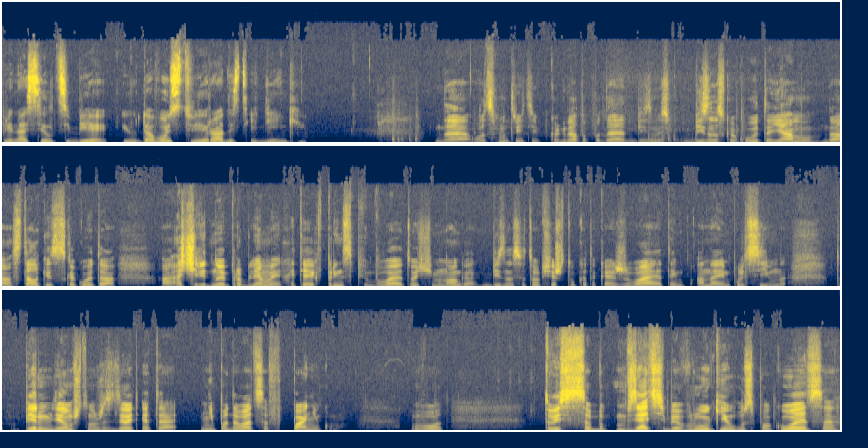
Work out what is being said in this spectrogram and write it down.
приносил тебе и удовольствие, и радость, и деньги? Да, вот смотрите, когда попадает бизнес, бизнес в какую-то яму, да, сталкивается с какой-то а, очередной проблемой, хотя их, в принципе, бывает очень много, бизнес это вообще штука такая живая, это, она импульсивна. Первым делом, что нужно сделать, это не поддаваться в панику. Вот. То есть взять себя в руки, успокоиться,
